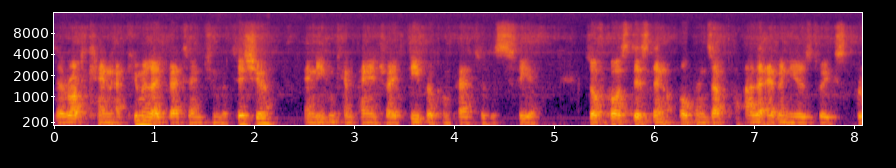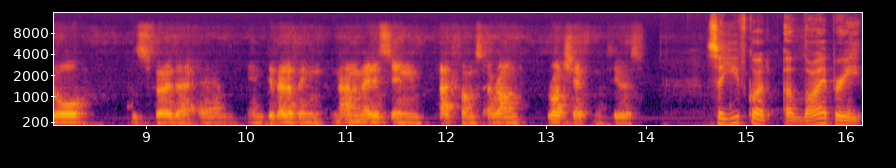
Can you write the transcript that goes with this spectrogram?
The rod can accumulate better in tumor tissue and even can penetrate deeper compared to the sphere. So, of course, this then opens up other avenues to explore this further um, in developing nanomedicine platforms around rod shaped materials. So, you've got a library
